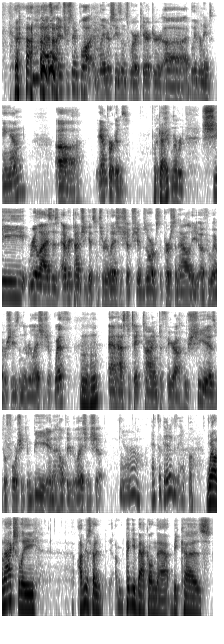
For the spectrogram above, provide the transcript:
has an interesting plot in later seasons where a character, uh, I believe her name's Anne, uh, Anne Perkins. Okay. just remembered. She realizes every time she gets into a relationship, she absorbs the personality of whoever she's in the relationship with, and has to take time to figure out who she is before she can be in a healthy relationship. Oh, that's a good example. Well, and actually, I'm just going to piggyback on that because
